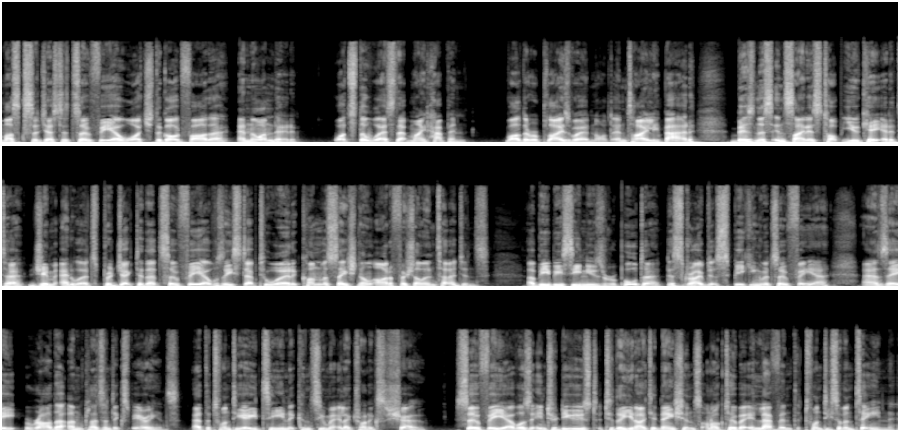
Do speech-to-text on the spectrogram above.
Musk suggested Sophia watch The Godfather and wondered, what's the worst that might happen? While the replies were not entirely bad, Business Insider's top UK editor, Jim Edwards, projected that Sophia was a step toward conversational artificial intelligence. A BBC News reporter described speaking with Sophia as a rather unpleasant experience at the 2018 Consumer Electronics Show. Sophia was introduced to the United Nations on October 11, 2017,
